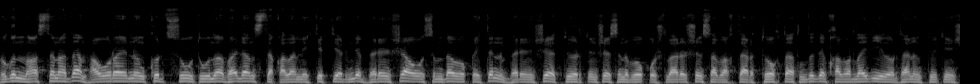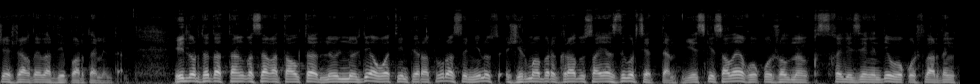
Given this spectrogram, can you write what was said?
Бүгін Астанада ауа райының күрт суытуына байланысты қала мектептерінде бірінші ауысымда оқитын бірінші төртінші сынып оқушылары үшін сабақтар тоқтатылды деп хабарлайды елорданың төтенше жағдайлар департаменті елордада таңғы сағат алты нөл нөлде ауа температурасы минус жиырма бір градус аязды көрсетті еске салайық оқу жылының қысқы кезеңінде оқушылардың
